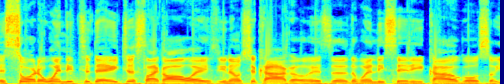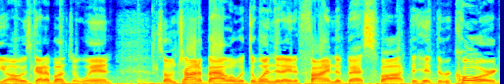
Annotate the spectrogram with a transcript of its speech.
It's sort of windy today, just like always. You know, Chicago, it's uh, the windy city, Chicago, so you always got a bunch of wind. So I'm trying to battle with the wind today to find the best spot to hit the record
